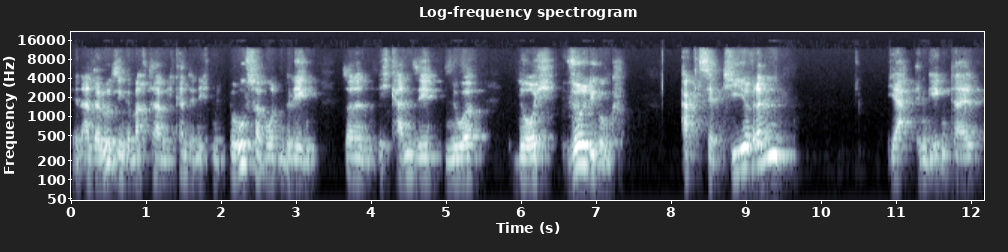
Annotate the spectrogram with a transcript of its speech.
in Andalusien gemacht haben. Ich kann sie nicht mit Berufsverboten belegen, sondern ich kann sie nur durch Würdigung akzeptieren. Ja, im Gegenteil,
